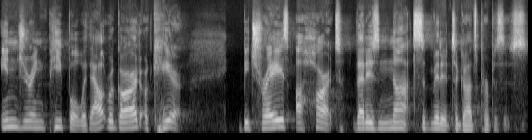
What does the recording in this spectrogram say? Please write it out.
injuring people without regard or care betrays a heart that is not submitted to God's purposes.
